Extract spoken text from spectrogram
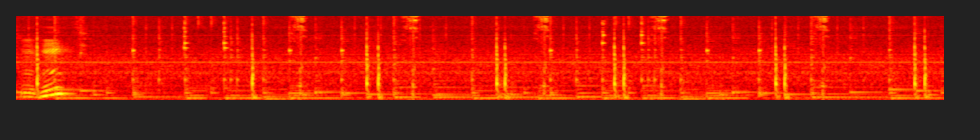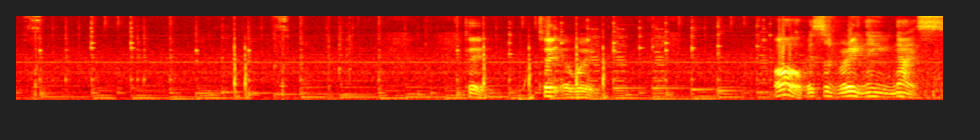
Mm-hmm. Okay, take away. Oh, this is very ni- nice.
